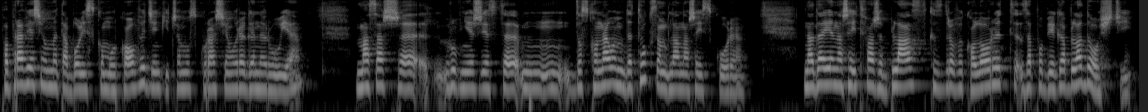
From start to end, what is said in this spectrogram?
Poprawia się metabolizm komórkowy, dzięki czemu skóra się regeneruje. Masaż e, również jest doskonałym detoksem dla naszej skóry. Nadaje naszej twarzy blask, zdrowy koloryt, zapobiega bladości.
